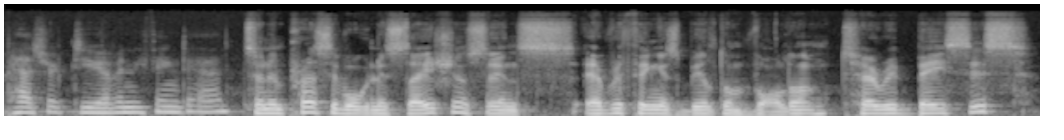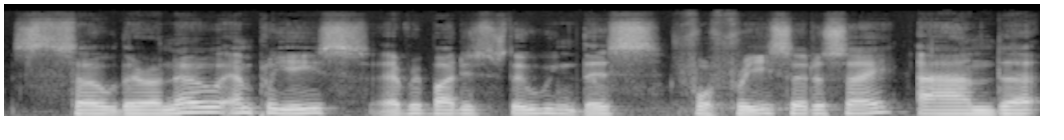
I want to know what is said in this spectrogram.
Patrick, do you have anything to add? It's an impressive organization since everything is built on voluntary basis. So there are no employees. Everybody's doing this for free, so to say. And uh,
